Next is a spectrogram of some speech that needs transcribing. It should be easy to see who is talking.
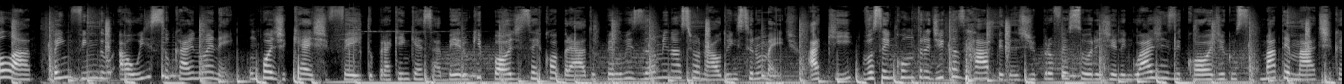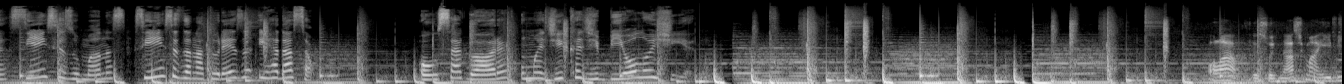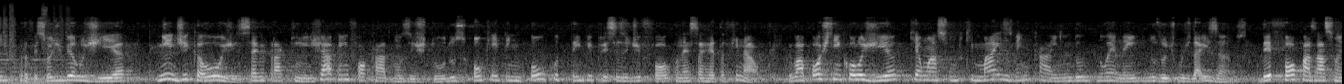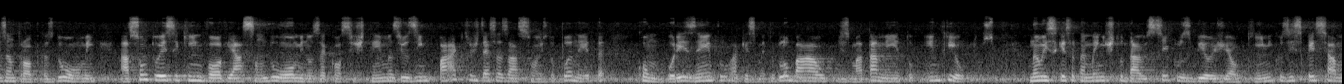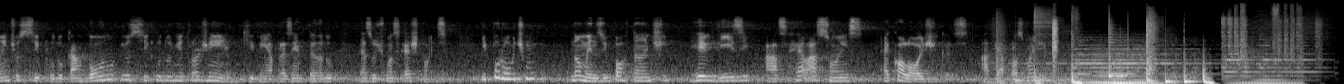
Speaker 1: Olá, bem-vindo ao Isso Cai no Enem, um podcast feito para quem quer saber o que pode ser cobrado pelo Exame Nacional do Ensino Médio. Aqui você encontra dicas rápidas de professores de linguagens e códigos, matemática, ciências humanas, ciências da natureza e redação. Ouça agora uma dica de biologia.
Speaker 2: Olá, eu sou Inácio Maíbe, professor de Biologia. Minha dica hoje serve para quem já vem focado nos estudos ou quem tem pouco tempo e precisa de foco nessa reta final. Eu aposto em ecologia, que é um assunto que mais vem caindo no Enem nos últimos 10 anos. Dê foco às ações antrópicas do homem, assunto esse que envolve a ação do homem nos ecossistemas e os impactos dessas ações no planeta, como, por exemplo, aquecimento global, desmatamento, entre outros. Não esqueça também de estudar os ciclos biogeoquímicos, especialmente o ciclo do carbono e o ciclo do nitrogênio, que vem apresentando nas últimas questões. E por último, não menos importante, revise as relações ecológicas. Até a próxima dica.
